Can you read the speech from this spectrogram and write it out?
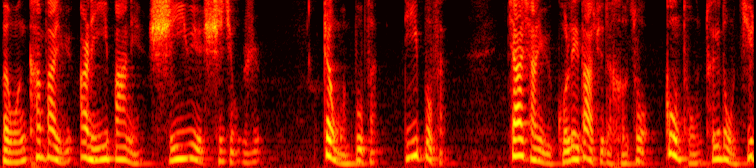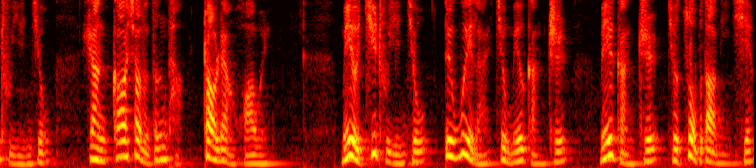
本文刊发于二零一八年十一月十九日。正文部分，第一部分：加强与国内大学的合作，共同推动基础研究，让高校的灯塔照亮华为。没有基础研究，对未来就没有感知，没有感知就做不到领先。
